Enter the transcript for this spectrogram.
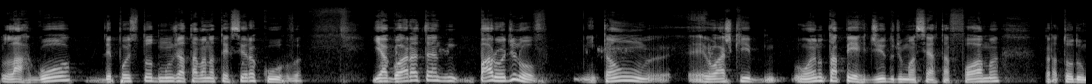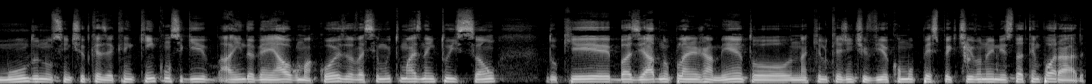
largou, depois todo mundo já estava na terceira curva. E agora tá, parou de novo. Então eu acho que o ano está perdido de uma certa forma para todo mundo, no sentido, quer dizer, quem, quem conseguir ainda ganhar alguma coisa vai ser muito mais na intuição do que baseado no planejamento ou naquilo que a gente via como perspectiva no início da temporada.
